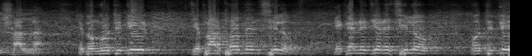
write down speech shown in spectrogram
ইনশাল্লাহ এবং অতীতের যে পারফরমেন্স ছিল, এখানে যেটা ছিল, অতীতে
